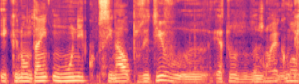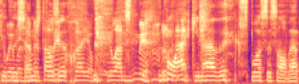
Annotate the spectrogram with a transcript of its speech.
e que não tem um único sinal positivo. Eh, é tudo Mas não é como aquilo o que deixámos de fazer. Correia, de medo. não há aqui nada que se possa salvar.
